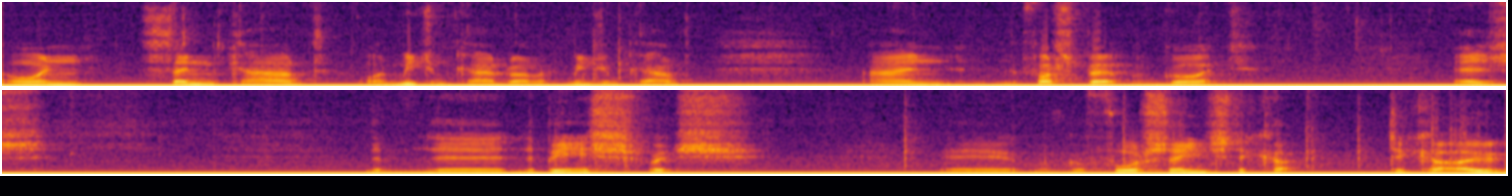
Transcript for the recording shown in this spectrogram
on thin card or medium card rather medium card. And the first bit we've got is the the, the base which uh, we've got four sides to cut to cut out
